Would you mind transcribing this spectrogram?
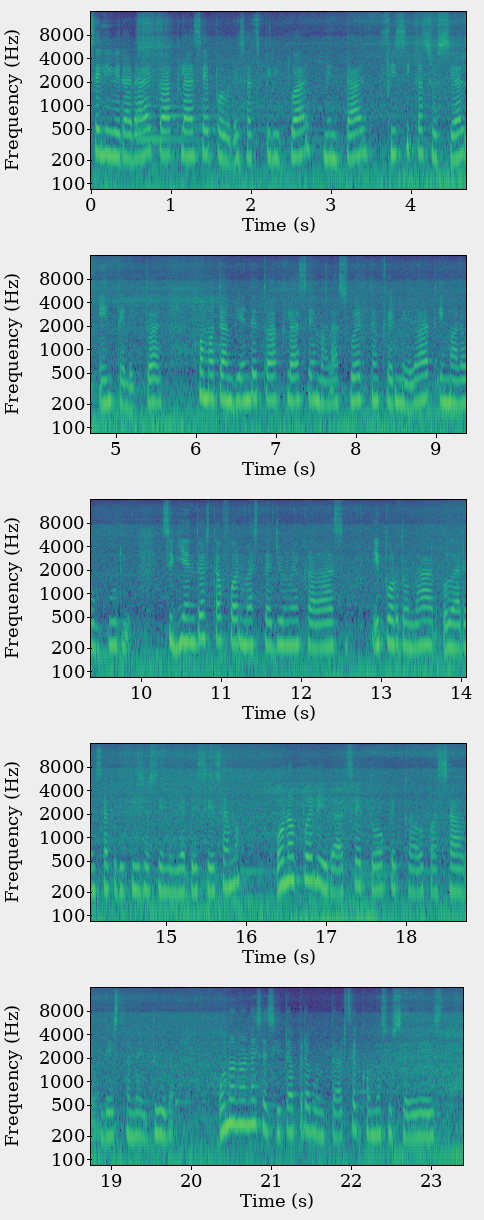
se liberará de toda clase de pobreza espiritual, mental, física, social e intelectual, como también de toda clase de mala suerte, enfermedad y mal augurio. Siguiendo esta forma este ayuno de Kadasi y por donar o dar en sacrificio semillas de sésamo, uno puede librarse de todo pecado pasado, de esto no hay duda. Uno no necesita preguntarse cómo sucede esto.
